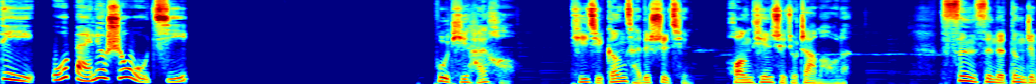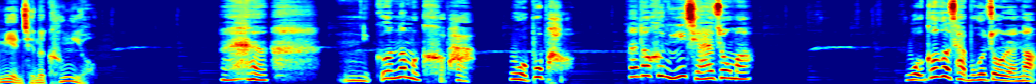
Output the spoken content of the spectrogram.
第五百六十五集。不提还好，提起刚才的事情，黄天雪就炸毛了，愤愤的瞪着面前的坑友。你哥那么可怕，我不跑。难道和你一起挨揍吗？我哥哥才不会揍人呢。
